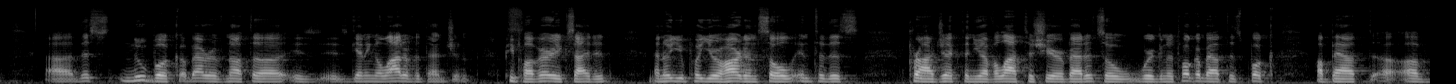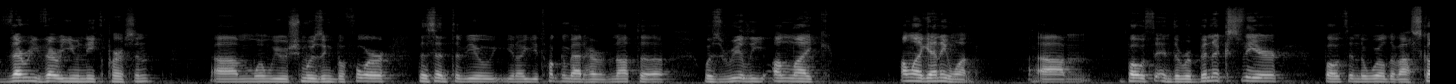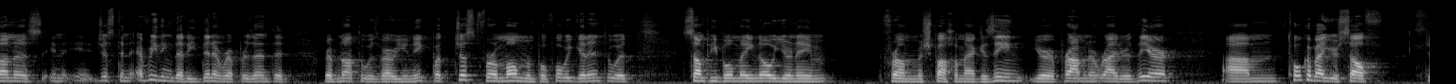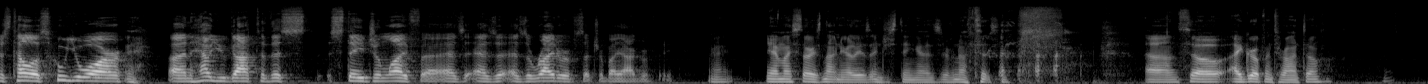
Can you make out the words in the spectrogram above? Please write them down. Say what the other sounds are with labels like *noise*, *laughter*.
Uh, this new book about Rav Nata is, is getting a lot of attention. People are very excited. I know you put your heart and soul into this project and you have a lot to share about it. So we're going to talk about this book about a, a very, very unique person. Um, when we were schmoozing before this interview, you know, you're talking about Rav Nata was really unlike, unlike anyone, um, both in the rabbinic sphere, both in the world of Askanas, in, in just in everything that he did and represented. Reb Nata was very unique. But just for a moment, before we get into it, some people may know your name from Mishpacha magazine. You're a prominent writer there. Um, talk about yourself. Just tell us who you are and how you got to this stage in life uh, as as a, as a writer of such a biography. Right. Yeah, my story is not nearly as interesting as Rav Nata's. *laughs* um, so I grew up in Toronto.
